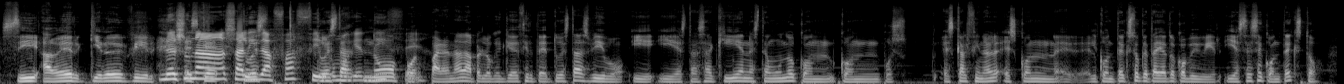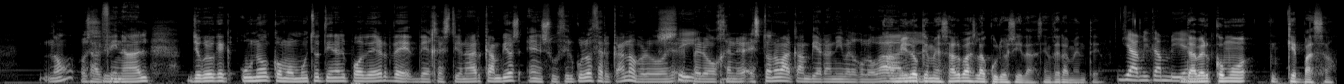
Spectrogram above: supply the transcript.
sí, a ver, quiero decir. No es una salida es- fácil, tú como quien no, dice. por- para nada, pero lo que quiero decirte, tú estás vivo y, y estás aquí en este mundo con, con, pues, es que al final es con eh, el contexto que te haya tocado vivir y es ese contexto. ¿No? O sea, al final yo creo que uno como mucho tiene el poder de, de gestionar cambios en su círculo cercano, pero, Sí. pero esto no va a cambiar a nivel global. A mí lo que me salva es la curiosidad, sinceramente. Y a mí también. De a ver cómo, qué pasa.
